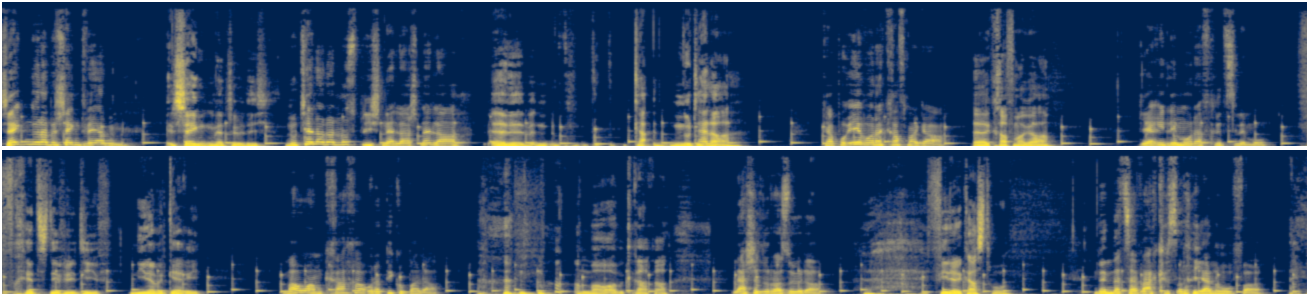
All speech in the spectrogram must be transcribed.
Schenken oder beschenkt werden? Schenken natürlich. Nutella oder Nussbli? Schneller, schneller. Äh, Ka Nutella. Capoeira oder Krav Maga? Äh, Krav Maga. Gary Limo oder Fritz Limo? Fritz, definitiv. Nina mit Gary. Mauer am Kracher oder Picoballa? Am Mauerkracher. Laschet oder Söder? Fidel Castro. Linda Zerwakis oder Jan Hofer?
